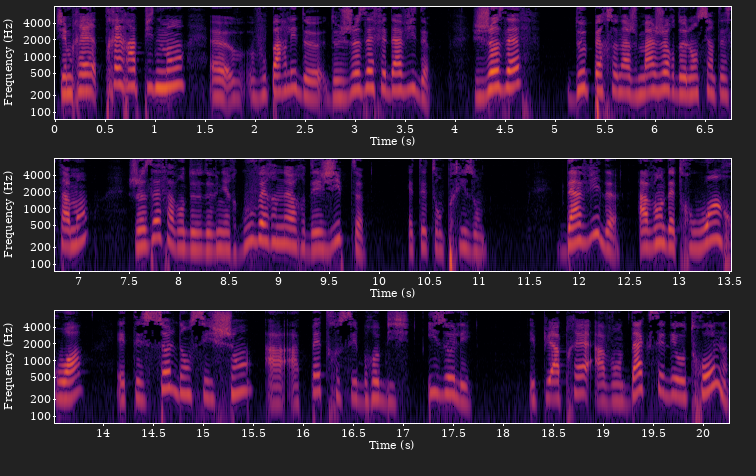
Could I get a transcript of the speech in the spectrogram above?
J'aimerais très rapidement euh, vous parler de, de Joseph et David. Joseph, deux personnages majeurs de l'Ancien Testament. Joseph, avant de devenir gouverneur d'Égypte, était en prison. David, avant d'être roi roi, était seul dans ses champs à, paître ses brebis, isolé. Et puis après, avant d'accéder au trône,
